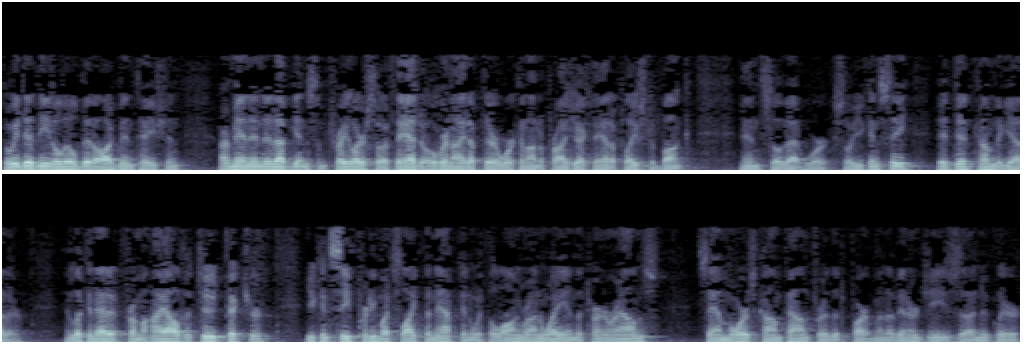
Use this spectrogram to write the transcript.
So we did need a little bit of augmentation. Our men ended up getting some trailers, so if they had to overnight up there working on a project, they had a place to bunk, and so that worked. So you can see it did come together. And looking at it from a high altitude picture, you can see pretty much like the napkin with the long runway and the turnarounds. Sam Moore's compound for the Department of Energy's uh, nuclear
